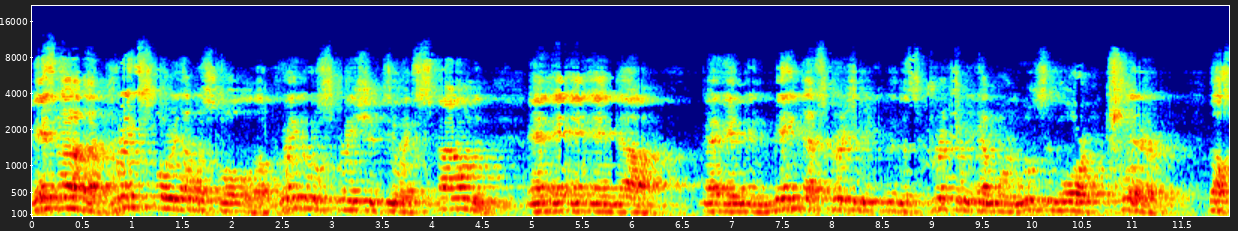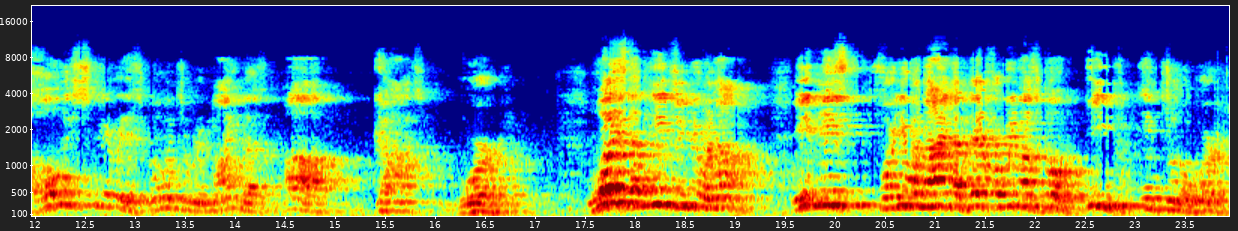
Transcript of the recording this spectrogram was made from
is not a great story that was told, the great illustration to expound and, and, and, and, uh, and, and make that scripture, the scripture become more loose and more clear. The Holy Spirit is going to remind us of God's Word. What does that mean to you and I? It means for you and I that therefore we must go deep into the Word.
